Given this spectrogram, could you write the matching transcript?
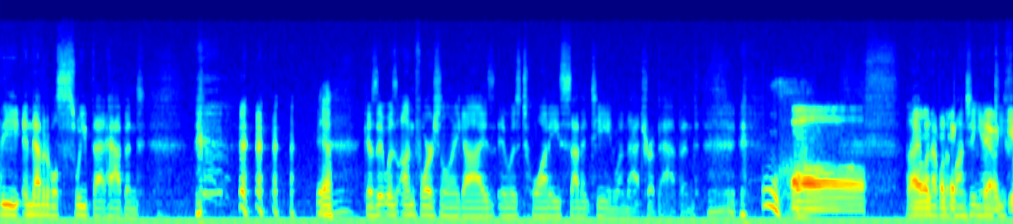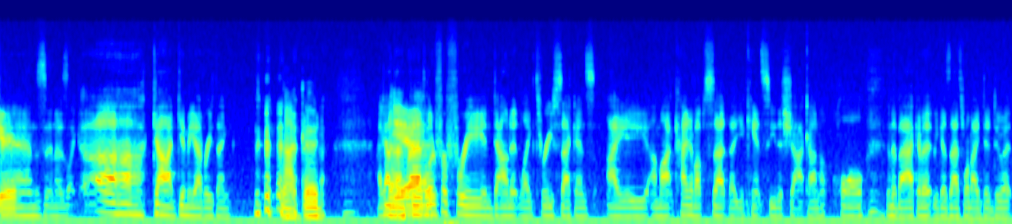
the inevitable sweep that happened. Yeah. Because it was unfortunately, guys, it was 2017 when that trip happened. Oh, I went up with a bunch of Yankee fans, and I was like, ah, God, give me everything. Not good. I got No, yeah. Rattler for free and downed it in like three seconds. I I'm not- kind of upset that you can't see the shotgun hole in the back of it because that's what I did to it.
